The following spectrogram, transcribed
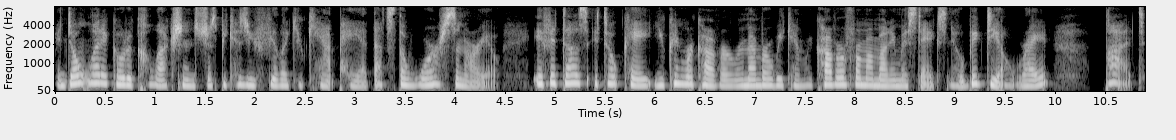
And don't let it go to collections just because you feel like you can't pay it. That's the worst scenario. If it does, it's okay. You can recover. Remember, we can recover from our money mistakes. No big deal, right? But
